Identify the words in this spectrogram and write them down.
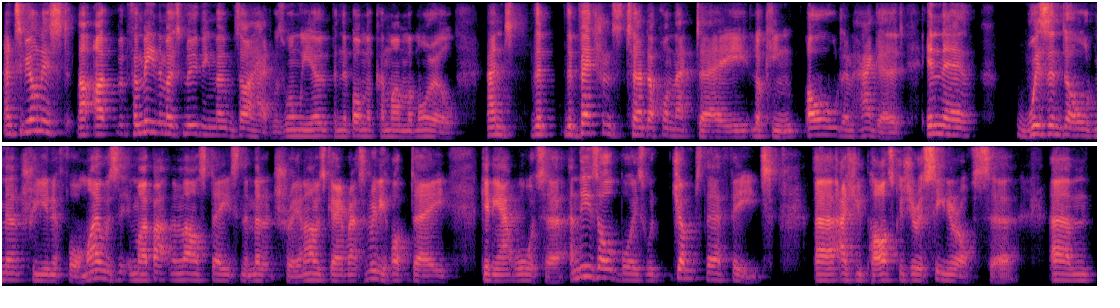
and to be honest, I, for me, the most moving moments I had was when we opened the Bomber Command Memorial, and the the veterans turned up on that day looking old and haggard in their wizened old military uniform. I was in my about the last days in the military, and I was going around. It's a really hot day, giving out water, and these old boys would jump to their feet uh, as you pass because you're a senior officer. Um,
